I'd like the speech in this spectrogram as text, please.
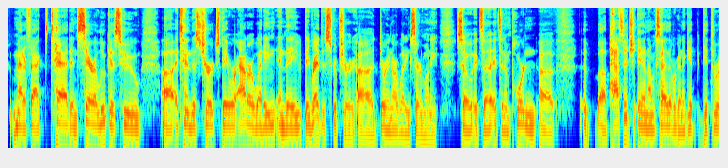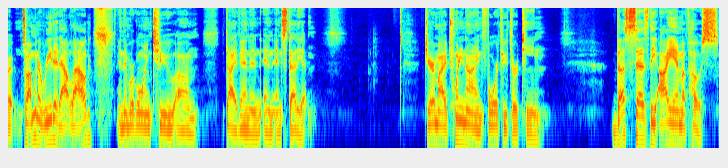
matter of fact, Ted and Sarah Lucas, who uh, attend this church, they were at our wedding and they they read this scripture uh, during our wedding ceremony. So it's a it's an important. Uh, uh, passage, and I'm excited that we're going to get get through it. So I'm going to read it out loud, and then we're going to um, dive in and, and, and study it. Jeremiah 29, 4 through 13. Thus says the I am of hosts,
